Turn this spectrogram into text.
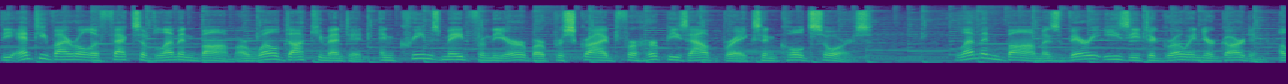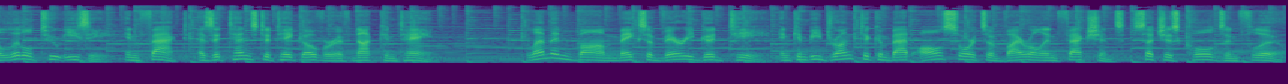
the antiviral effects of lemon balm are well documented, and creams made from the herb are prescribed for herpes outbreaks and cold sores. Lemon balm is very easy to grow in your garden, a little too easy, in fact, as it tends to take over if not contain. Lemon balm makes a very good tea, and can be drunk to combat all sorts of viral infections, such as colds and flu.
